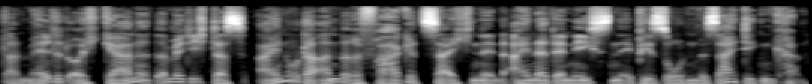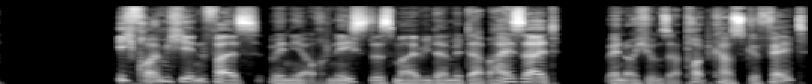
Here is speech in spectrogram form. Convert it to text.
dann meldet euch gerne, damit ich das ein oder andere Fragezeichen in einer der nächsten Episoden beseitigen kann. Ich freue mich jedenfalls, wenn ihr auch nächstes Mal wieder mit dabei seid. Wenn euch unser Podcast gefällt,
